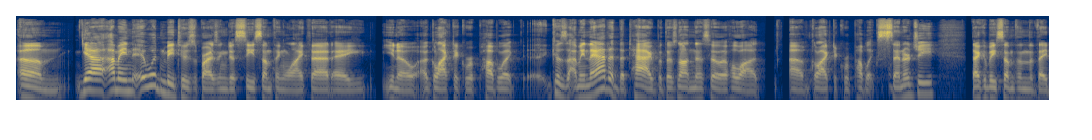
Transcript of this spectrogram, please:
Um, yeah, I mean, it wouldn't be too surprising to see something like that. A you know a Galactic Republic, because I mean they added the tag, but there's not necessarily a whole lot of Galactic Republic synergy. That could be something that they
